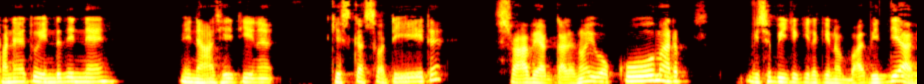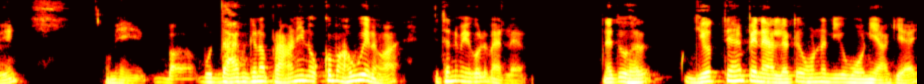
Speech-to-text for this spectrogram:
පණ ඇතු එන්න දෙන්නේ මේ නාසයේ තියෙන කෙස්කස් වටේට ශ්‍රාවයක් ගලනවා. ඒ ඔක්කොම අර විස බීජ කියලා කියන විද්‍යාවෙන් මේ බුද්ධ ධර්ම කියන ප්‍රාණීන් ඔක්කොම අහුවෙනවා. එතන මේගොල්ලෝ මැරලා යනවා. නැතුව ගියොත් එහෙම පෙනැල්ලට ඕන නියුමෝනියා කියයි.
